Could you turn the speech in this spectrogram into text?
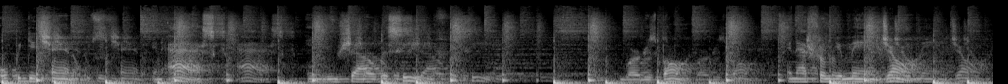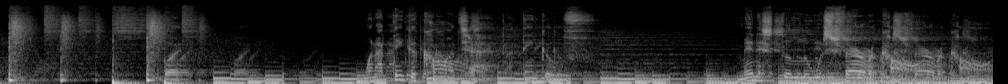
Open your channels and ask, and you shall receive. Word is born. And that's from your man John. But when I think of contact, I think of Minister Louis Farrakhan.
